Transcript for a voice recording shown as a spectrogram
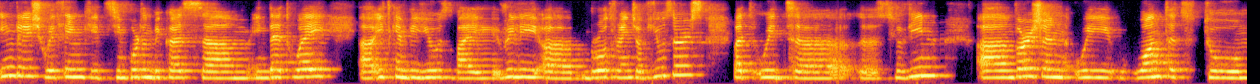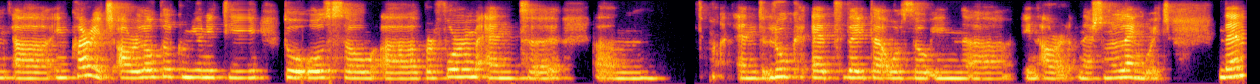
English, we think it's important because um, in that way uh, it can be used by really a broad range of users. But with uh, Slovene uh, version, we wanted to uh, encourage our local community to also uh, perform and uh, um, and look at data also in in our national language. Then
